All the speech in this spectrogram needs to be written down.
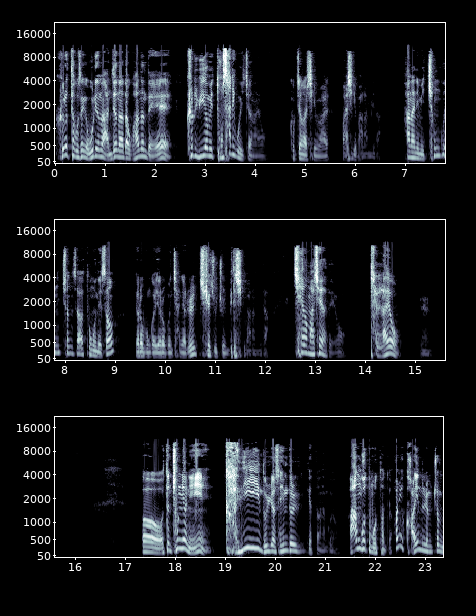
그렇다고 생각, 우리는 안전하다고 하는데, 그런 위험이 도사리고 있잖아요. 걱정하시기 마, 마시기 바랍니다. 하나님이 천군 천사 동원해서 여러분과 여러분 자녀를 지켜줄 줄 믿으시기 바랍니다. 체험하셔야 돼요. 달라요. 예. 어, 어떤 청년이 가위 눌려서 힘들겠다는 거예요. 아무것도 못한대. 아니, 가위 눌리면 좀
